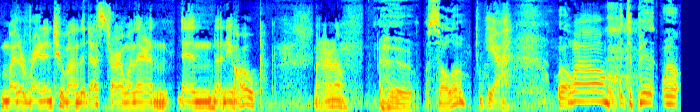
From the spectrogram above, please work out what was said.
Might have ran into him on the Death Star when they're in in A New Hope. I don't know. Who Solo? Yeah. Well, Well- it depends. Well,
